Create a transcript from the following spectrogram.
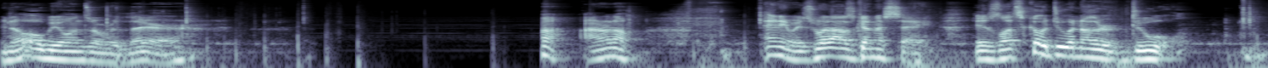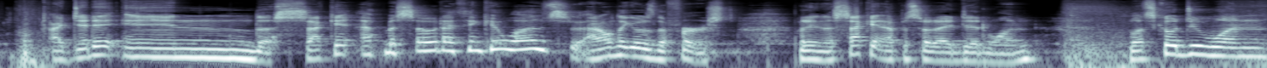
You know Obi-Wan's over there. Huh, I don't know. Anyways, what I was gonna say is let's go do another duel. I did it in the second episode, I think it was. I don't think it was the first, but in the second episode, I did one. Let's go do one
